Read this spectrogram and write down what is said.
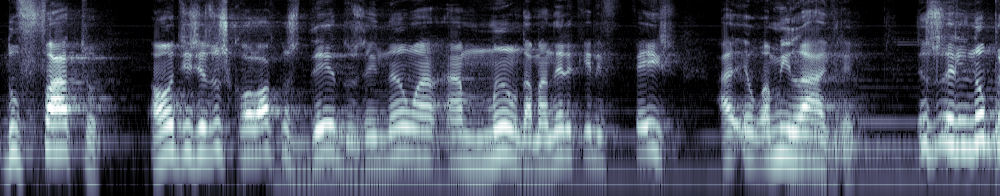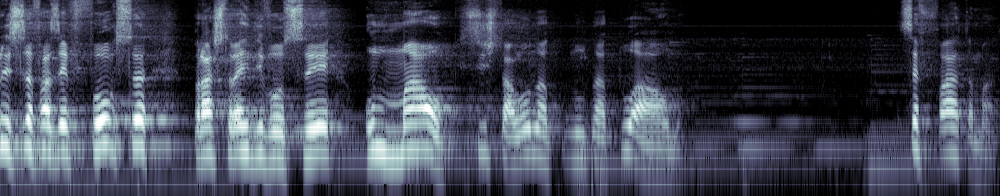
do fato, onde Jesus coloca os dedos e não a, a mão, da maneira que ele fez o milagre. Jesus ele não precisa fazer força para extrair de você o mal que se instalou na, na tua alma. Isso é fato, amado.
